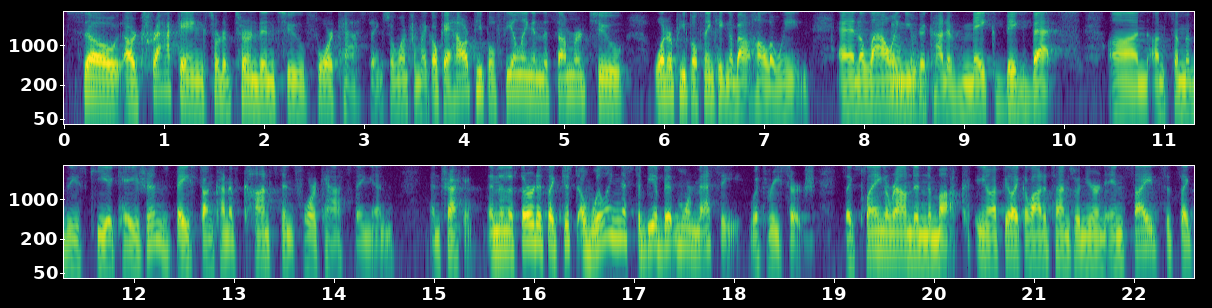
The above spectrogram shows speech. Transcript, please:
So our tracking sort of turned into forecasting. So went from like, okay, how are people feeling in the summer to what are people thinking about Halloween and allowing you to mm-hmm. kind of make big bets on, on some of these key occasions based on kind of constant forecasting and, and tracking. And then the third is like just a willingness to be a bit more messy with research. It's like playing around in the muck. You know, I feel like a lot of times when you're in insights, it's like,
